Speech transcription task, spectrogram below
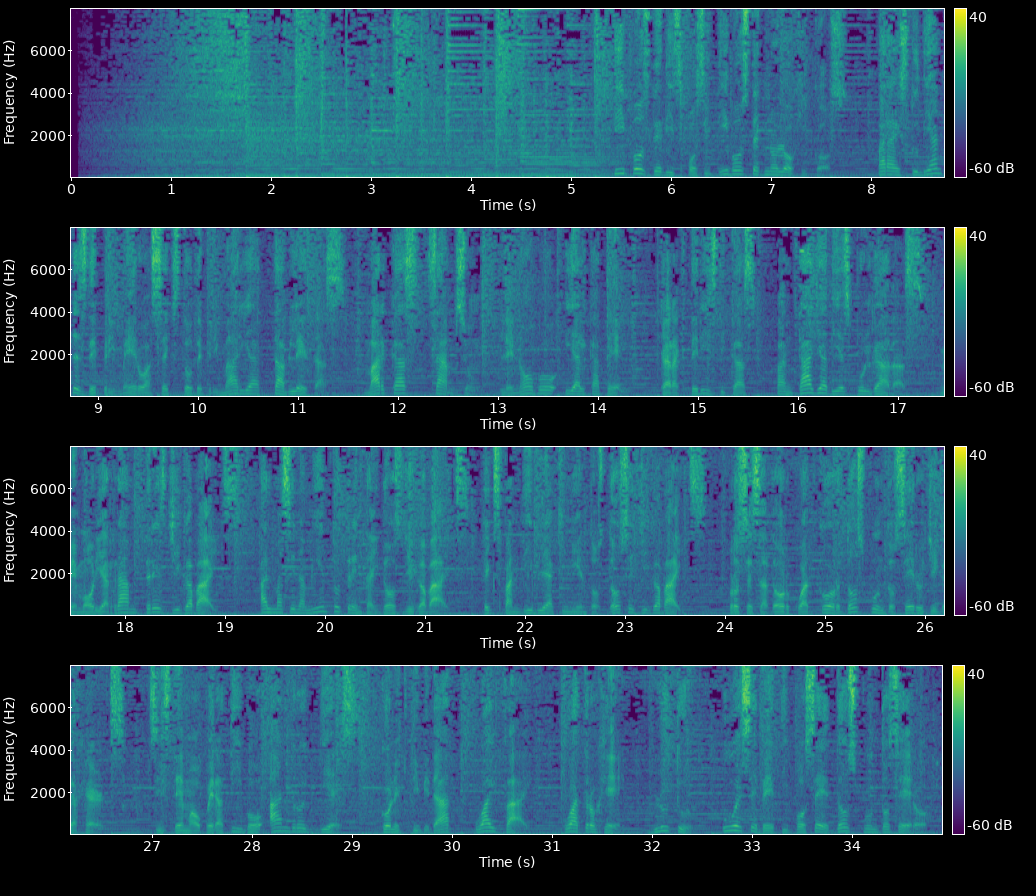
Tipos de dispositivos tecnológicos. Para estudiantes de primero a sexto de primaria, tabletas. Marcas Samsung, Lenovo y Alcatel. Características, pantalla 10 pulgadas, memoria RAM 3 GB, almacenamiento 32 GB, expandible a 512 GB, procesador quad-core 2.0 GHz, sistema operativo Android 10, conectividad Wi-Fi, 4G, Bluetooth, USB tipo C 2.0.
